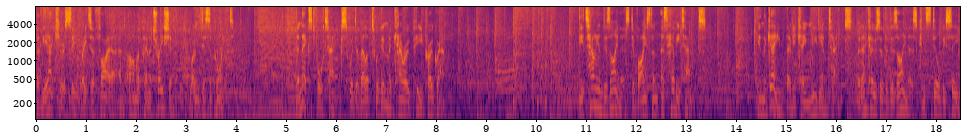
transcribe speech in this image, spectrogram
but the accuracy, rate of fire and armor penetration won't disappoint. The next four tanks were developed within the Carro P program. The Italian designers devised them as heavy tanks, in the game, they became medium tanks, but echoes of the designers can still be seen.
